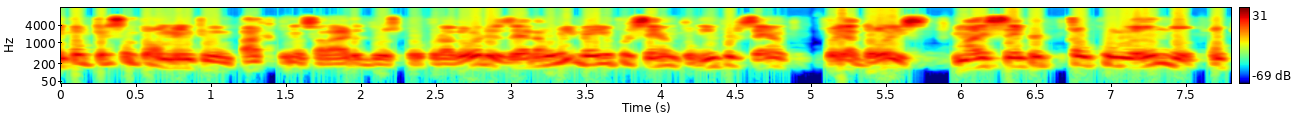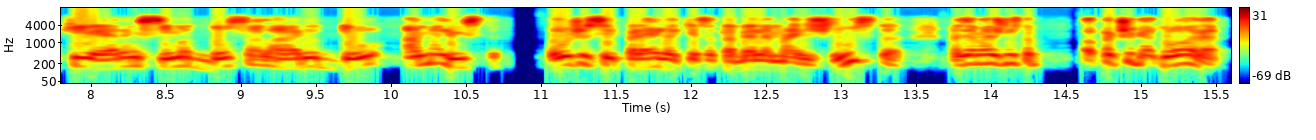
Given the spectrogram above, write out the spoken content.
Então, percentualmente, o impacto no salário dos procuradores era 1,5%, 1%, foi a 2%, mas sempre calculando o que era em cima do salário do analista. Hoje se prega que essa tabela é mais justa, mas é mais justa a partir de agora.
